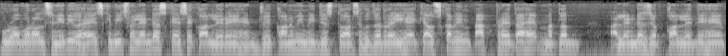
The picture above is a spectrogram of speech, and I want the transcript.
पूरा ओवरऑल सिनेरियो है इसके बीच में लेंडर्स कैसे कॉल ले रहे हैं? जो इकोनॉमी भी जिस दौर से गुजर रही है क्या उसका भी इम्पैक्ट रहता है? मतलब लेंडर्स जब कॉल लेते हैं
